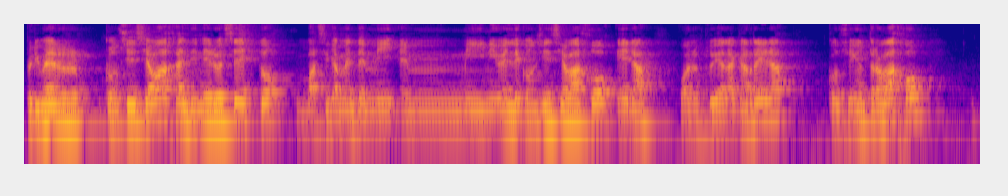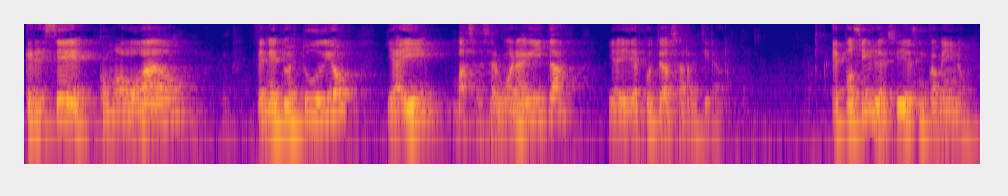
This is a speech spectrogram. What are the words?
primer conciencia baja, el dinero es esto. Básicamente en mi, nivel de conciencia bajo era, bueno, estudié la carrera, conseguí un trabajo, crecí como abogado, tené tu estudio y ahí vas a hacer buena guita y ahí después te vas a retirar. ¿Es posible? Sí, es un camino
